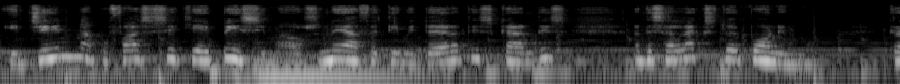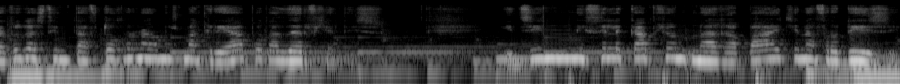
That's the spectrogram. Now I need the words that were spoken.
Η Τζιν αποφάσισε και επίσημα ως νέα θετή μητέρα της Κάντις να της αλλάξει το επώνυμο, κρατώντας την ταυτόχρονα όμως μακριά από τα αδέρφια της. Η Τζιν ήθελε κάποιον να αγαπάει και να φροντίζει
